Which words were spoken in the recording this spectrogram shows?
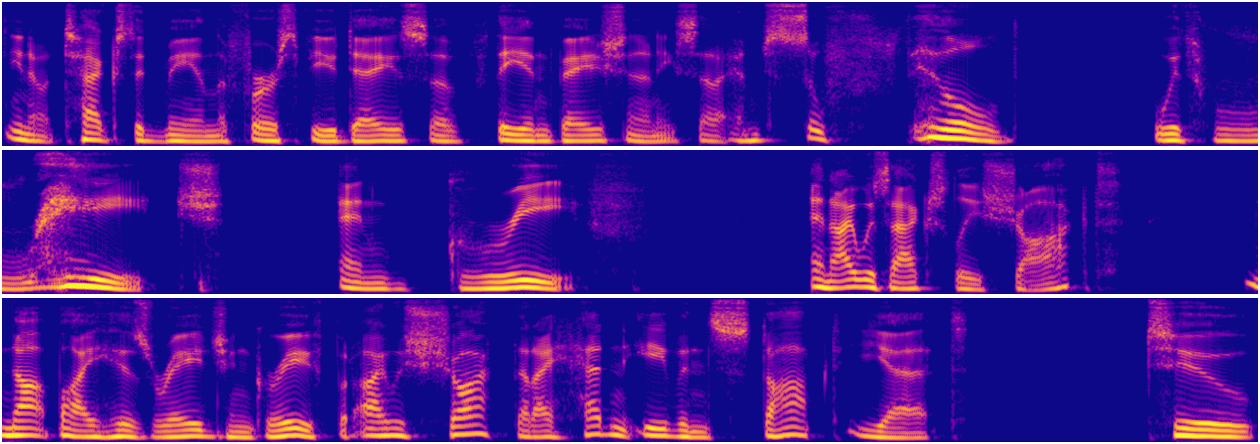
you know, texted me in the first few days of the invasion and he said, I'm just so filled with rage and grief. And I was actually shocked, not by his rage and grief, but I was shocked that I hadn't even stopped yet to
